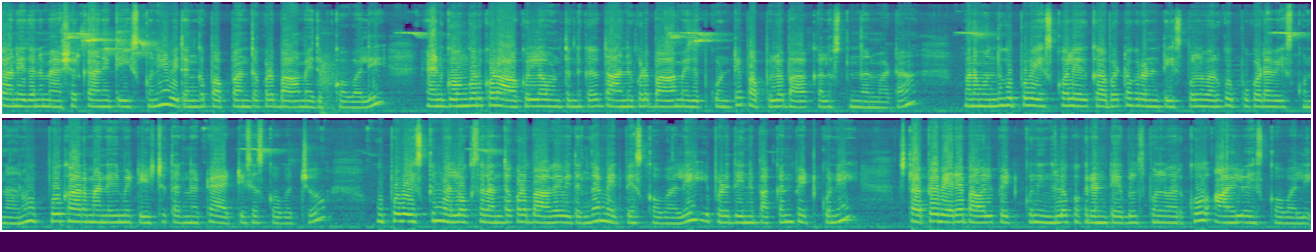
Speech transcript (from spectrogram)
కానీ ఏదైనా మ్యాషర్ కానీ తీసుకుని ఈ విధంగా పప్పు అంతా కూడా బాగా మెదుపుకోవాలి. అండ్ గోంగూర కూడా ఆకుల్లో ఉంటుంది కదా దాన్ని కూడా బాగా మెదుపుకుంటే పప్పులో బాగా కలుస్తుంది అనమాట మనం ముందుకు ఉప్పు వేసుకోలేదు కాబట్టి ఒక రెండు టీ స్పూన్ల వరకు ఉప్పు కూడా వేసుకున్నాను. ఉప్పు కారం అనేది మీ టేస్ట్ తగినట్టు యాడ్ చేసేసుకోవచ్చు. ఉప్పు వేసుకుని మళ్ళీ ఒకసారి అంతా కూడా బాగా విధంగా మెదిపేసుకోవాలి. ఇప్పుడు దీన్ని పక్కన పెట్టుకుని స్టవ్ వేరే బౌల్ పెట్టుకుని ఇందులోకి ఒక రెండు టేబుల్ స్పూన్ల వరకు ఆయిల్ వేసుకోవాలి.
